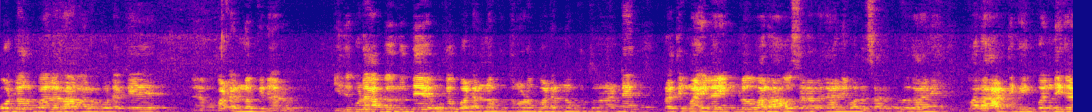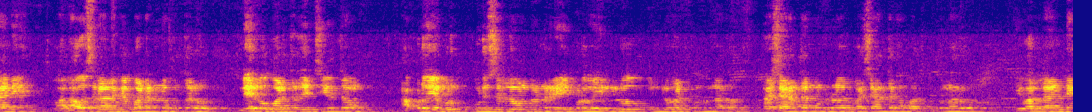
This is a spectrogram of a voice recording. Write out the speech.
కోట్ల రూపాయల రామల్లకోటకే బటన్ నొక్కినారు. ఇది కూడా అభివృద్ధి ఒక బటన్ నొక్కుతున్నాడు బటన్ నొక్కుతున్నాడు అంటే ప్రతి మహిళ ఇంట్లో వాళ్ళ అవసరాలు కానీ వాళ్ళ సరుకులు కానీ వాళ్ళ ఆర్థిక ఇబ్బంది కానీ వాళ్ళ అవసరాలకే బటన్ నొక్కుతారు. మెరుగుపడుతుంది జీవితం. అప్పుడు ఎప్పుడు గుడిసెల్లో ఉంటున్నారు ఇప్పుడు ఇండ్లు ఇండ్లు కట్టుకుంటున్నారు ప్రశాంతంగా ఉంటున్నారు ప్రశాంతంగా బతుకుతున్నారు. ఇవల్ల అంటే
